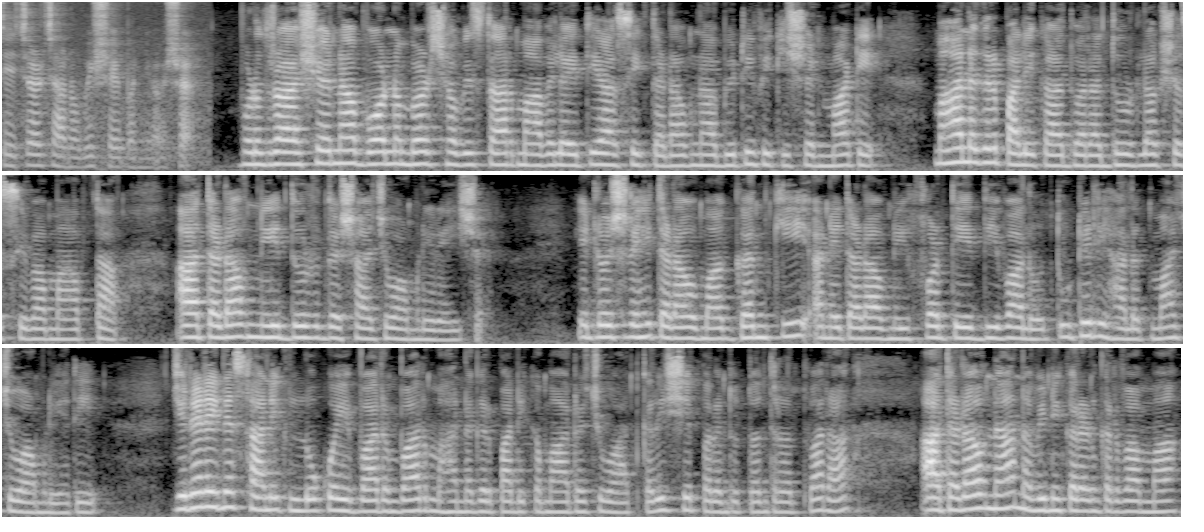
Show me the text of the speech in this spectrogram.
જે ચર્ચાનો વિષય બન્યો છે. વડોદરા શહેરના વોર્ડ નંબર છ વિસ્તારમાં આવેલા ઐતિહાસિક તળાવના બ્યુટિફિકેશન માટે મહાનગરપાલિકા દ્વારા દુર્લક્ષ સેવામાં આવતા આ તળાવની દુર્દશા જોવા મળી રહી છે. એટલું જ નહીં, તળાવમાં ગંદકી અને તળાવની ફરતે દિવાલો તૂટેલી હાલતમાં જોવા મળી હતી. જેને લઈને સ્થાનિક લોકોએ વારંવાર મહાનગરપાલિકામાં રજૂઆત કરી છે, પરંતુ તંત્ર દ્વારા આ તળાવના નવીનીકરણ કરવામાં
